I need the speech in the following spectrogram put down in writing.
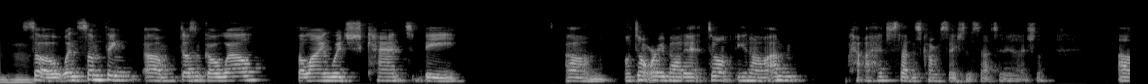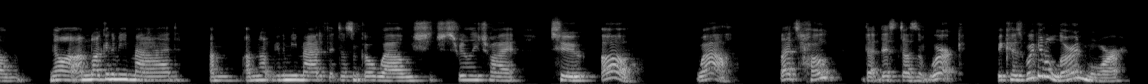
Mm-hmm. So when something um, doesn't go well, the language can't be, um, well, don't worry about it. Don't, you know, I'm, I just had this conversation this afternoon actually. Um, no, I'm not going to be mad. I'm, I'm not going to be mad if it doesn't go well. We should just really try it. To, oh, well, let's hope that this doesn't work because we're going to learn more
